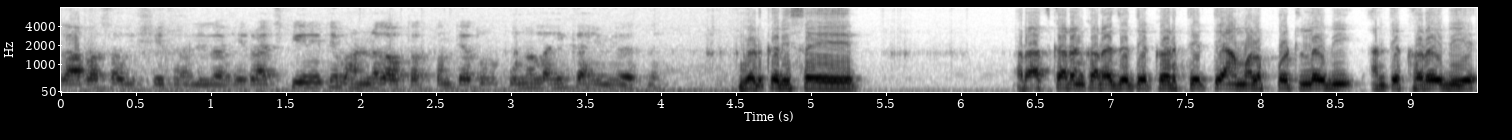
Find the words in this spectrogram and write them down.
लाभाचा विषय झालेला आहे. राजकीय नेते भांडणं लावतात पण त्यातून कुणालाही काही मिळत नाही. गडकरी साहेब राजकारण करायचं ते करते ते आम्हाला पटलं बी आणि ते खरं बी आहे.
